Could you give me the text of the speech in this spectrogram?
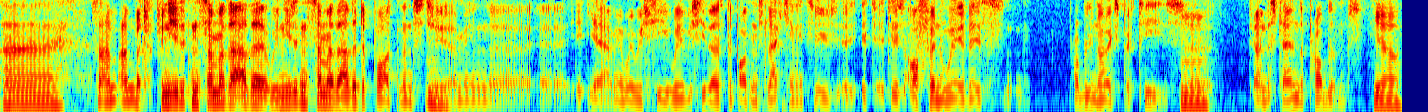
Uh, so I'm, I'm, but we need it in some of the other. We need it in some of the other departments too. Mm. I mean, uh, uh, yeah. I mean, where we see where we see those departments lacking, it's usually, it, it is often where there's probably not expertise. Mm. to understand the problems. Yeah,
